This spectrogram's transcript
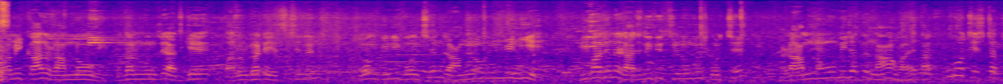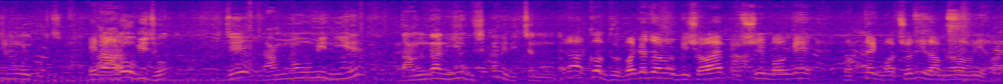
আগামীকাল রামনবমী, প্রধানমন্ত্রী আজকে বালুরঘাটে এসেছিলেন এবং তিনি বলছেন রামনবমী নিয়ে বিভাজনের রাজনীতি তৃণমূল করছে রামনবমী যাতে না হয় তার পুরো চেষ্টা তৃণমূল করছে। এটা আরও অভিযোগ যে রামনবমী নিয়ে দাঙ্গা নিয়ে উস্কানি দিচ্ছেন মমতা খুব দুর্ভাগ্যজনক বিষয়। পশ্চিমবঙ্গে প্রত্যেক বছরই রামনবমী হয়।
